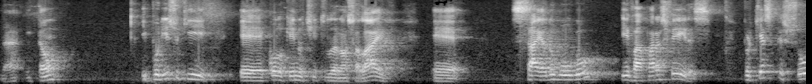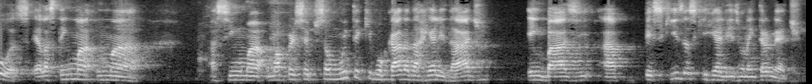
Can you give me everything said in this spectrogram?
né? Então, e por isso que é, coloquei no título da nossa live, é, saia do Google e vá para as feiras. Porque as pessoas, elas têm uma, uma assim, uma, uma percepção muito equivocada da realidade em base a pesquisas que realizam na internet.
